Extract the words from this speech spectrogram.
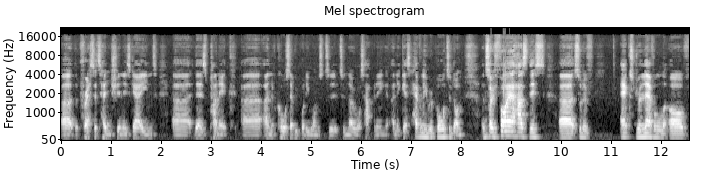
Uh, the press attention is gained. Uh, there's panic. Uh, and of course, everybody wants to, to know what's happening and it gets heavily reported on. And so fire has this uh, sort of extra level of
